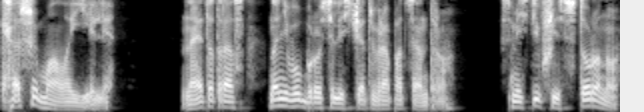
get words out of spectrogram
Каши мало ели. На этот раз на него бросились четверо по центру. Сместившись в сторону,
